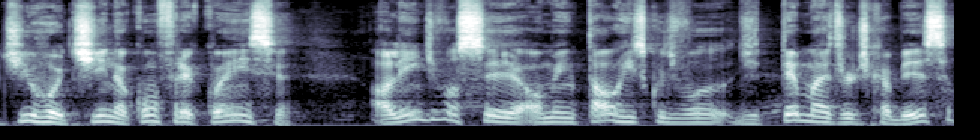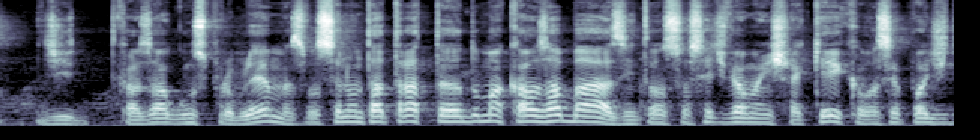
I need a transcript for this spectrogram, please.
de rotina com frequência, além de você aumentar o risco de, de, ter mais dor de cabeça, de causar alguns problemas, você não está tratando uma causa base. Então, se você tiver uma enxaqueca, você pode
